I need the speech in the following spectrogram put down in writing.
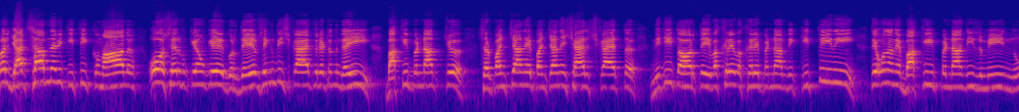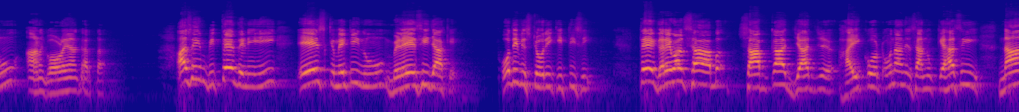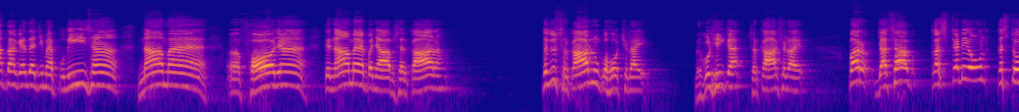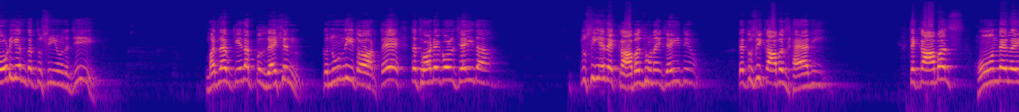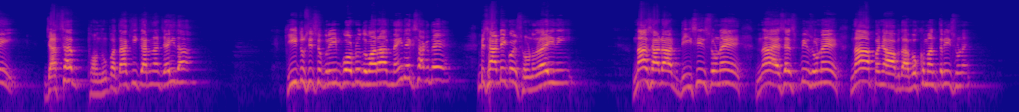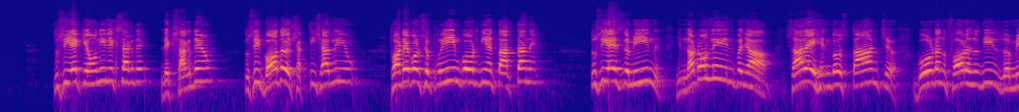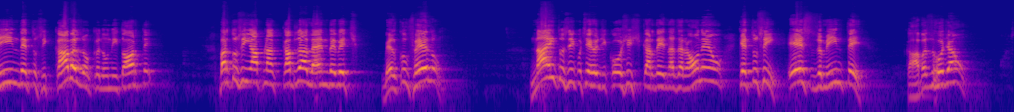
ਪਰ ਜੱਜ ਸਾਹਿਬ ਨੇ ਵੀ ਕੀਤੀ ਕਮਾਲ। ਉਹ ਸਿਰਫ ਕਿਉਂਕਿ ਗੁਰਦੇਵ ਸਿੰਘ ਦੀ ਸ਼ਿਕਾਇਤ ਰਿਟਨ ਗਈ। ਬਾਕੀ ਪਿੰਡਾਂ 'ਚ ਸਰਪੰਚਾਂ ਨੇ, ਪੰਚਾਂ ਨੇ ਸ਼ਾਇਦ ਸ਼ਿਕਾਇਤ ਨਿੱਜੀ ਤੌਰ ਤੇ ਵੱਖਰੇ ਵੱਖਰੇ ਪਿੰਡਾਂ ਦੀ ਕੀਤੀ ਨਹੀਂ, ਤੇ ਉਹਨਾਂ ਨੇ ਬਾਕੀ ਪਿੰਡਾਂ ਦੀ ਜ਼ਮੀਨ ਨੂੰ ਅਣਗੌਲਿਆਂ ਕਰਤਾ। ਅਸੀਂ ਬੀਤੇ ਦਿਨੀ ਇਸ ਕਮੇਟੀ ਨੂੰ ਮਿਲੇ ਸੀ ਜਾ ਕੇ। ਉਹਦੀ ਵੀ ਸਟੋਰੀ ਕੀਤੀ ਸੀ। ਤੇ ਗਰੇਵਾਲ ਸਾਹਿਬ, ਸਾਬਕਾ ਜੱਜ ਹਾਈ ਕੋਰਟ, ਉਹਨਾਂ ਨੇ ਸਾਨੂੰ ਕਿਹਾ ਸੀ, ਨਾ ਤਾਂ ਕਹਿੰਦਾ ਜੀ ਮੈਂ ਪੁਲਿਸ ਹਾਂ, ਨਾ ਮੈਂ ਫੌਜ ਹਾਂ ਤੇ ਨਾ ਮੈਂ ਪੰਜਾਬ ਸਰਕਾਰ ਹਾਂ। ਤੇ ਤੁਸੀਂ ਸਰਕਾਰ ਨੂੰ ਕਹੋ ਛਡਾਏ। ਬਿਲਕੁਲ ਠੀਕ ਹੈ, ਸਰਕਾਰ ਛਡਾਏ। ਪਰ ਜੱਜ ਸਾਹਿਬ ਕਸਟਡੀਅਨ ਕਸਟੋਡੀਅਨ ਤਾਂ ਤੁਸੀਂ ਹੋ ਨਾ ਜੀ। ਮਤਲਬ ਕਿ ਇਹਦਾ ਪੋਜੈਸ਼ਨ ਕਾਨੂੰਨੀ ਤੌਰ ਤੇ ਤੇ ਤੁਹਾਡੇ ਕੋਲ ਚਾਹੀਦਾ। ਤੁਸੀਂ ਇਹਦੇ ਕਾਬਜ਼ ਹੋਣੇ ਚਾਹੀਦੇ ਹੋ ਤੇ ਤੁਸੀਂ ਕਾਬਜ਼ ਹੈ ਨਹੀਂ। ਤੇ ਕਾਬਜ਼ ਹੋਣ ਦੇ ਲਈ ਜੱਜ ਸਾਹਿਬ, ਤੁਹਾਨੂੰ ਪਤਾ ਕੀ ਕਰਨਾ ਚਾਹੀਦਾ? ਕੀ ਤੁਸੀਂ ਸੁਪਰੀਮ ਕੋਰਟ ਨੂੰ ਦੁਬਾਰਾ ਨਹੀਂ ਲਿਖ ਸਕਦੇ ਵੀ ਸਾਡੀ ਕੋਈ ਸੁਣਦਾ ਹੀ ਨਹੀਂ? ਨਾ ਸਾਡਾ ਡੀਸੀ ਸੁਣੇ, ਨਾ ਐਸਐਸਪੀ ਸੁਣੇ, ਨਾ ਪੰਜਾਬ ਦਾ ਮੁੱਖ ਮੰਤਰੀ ਸੁਣੇ। ਤੁਸੀਂ ਇਹ ਕਿਉਂ ਨਹੀਂ ਲਿਖ ਸਕਦੇ? ਲਿਖ ਸਕਦੇ ਹੋ? ਤੁਸੀਂ ਬਹੁਤ ਸ਼ਕਤੀਸ਼ਾਲੀ ਹੋ। ਤੁਹਾਡੇ ਕੋਲ ਸੁਪਰੀਮ ਕੋਰਟ ਦੀਆਂ ਤਾਕਤਾਂ ਨੇ। ਤੁਸੀਂ ਇਸ ਜ਼ਮੀਨ ਨਾਟ ਓਨਲੀ ਇਨ ਪੰਜਾਬ ਸਾਰੇ ਹਿੰਦੁਸਤਾਨ ਚ 골ਡਨ ਫੋਰੈਸਟ ਦੀ ਜ਼ਮੀਨ ਦੇ ਤੁਸੀਂ ਕਾਬਜ਼ ਹੋ ਕਾਨੂੰਨੀ ਤੌਰ ਤੇ। ਪਰ ਤੁਸੀਂ ਆਪਣਾ ਕਬਜ਼ਾ ਲੈਣ ਦੇ ਵਿੱਚ ਬਿਲਕੁਲ ਫੇਲ ਹੋ। ਨਾ ਹੀ ਤੁਸੀਂ ਕੁਝ ਇਹੋ ਜੀ ਕੋਸ਼ਿਸ਼ ਕਰਦੇ ਨਜ਼ਰ ਆਉਂਦੇ ਹੋ ਕਿ ਤੁਸੀਂ ਇਸ ਜ਼ਮੀਨ ਤੇ ਕਾਬਜ਼ ਹੋ ਜਾਓ।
